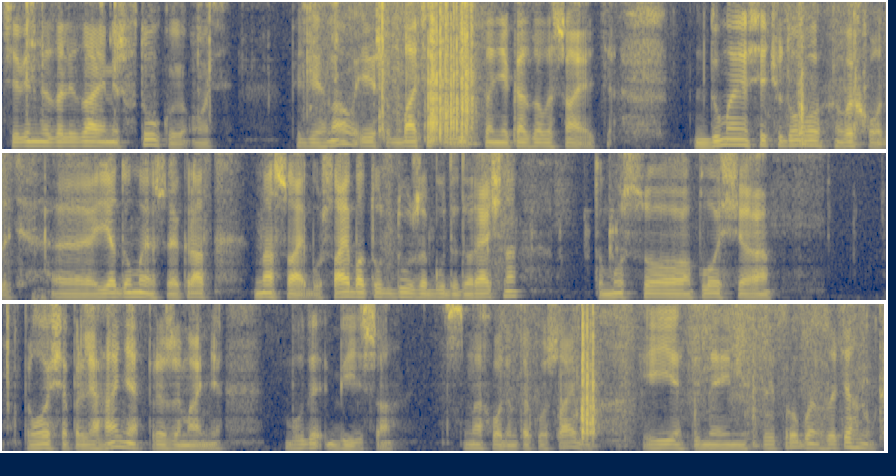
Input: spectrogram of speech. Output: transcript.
Чи він не залізає між втулкою? Ось. Підігнав і щоб бачити відстань, яка залишається. Думаю, ще чудово виходить. Е, я думаю, що якраз на шайбу. Шайба тут дуже буде доречна, тому що площа, площа прилягання, прижимання буде більша. Знаходимо таку шайбу і під неї місце і пробуємо затягнути.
